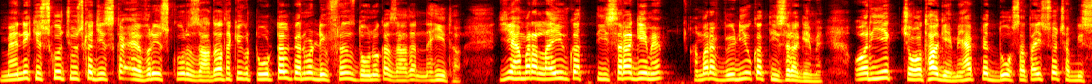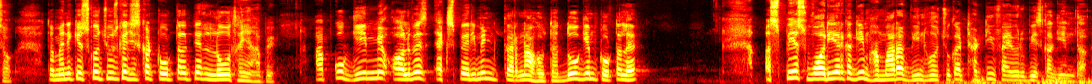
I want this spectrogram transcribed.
मैंने किसको चूज़ किया, जिसका एवरेज स्कोर ज़्यादा था, क्योंकि टोटल पेयर में डिफरेंस दोनों का ज़्यादा नहीं था। ये हमारा लाइव का तीसरा गेम है। हमारा वीडियो का तीसरा गेम है और ये एक चौथा गेम है, यहाँ पे दो सत्ताईस सौ, छब्बीस सौ। तो मैंने किसको चूज़ किया? जिसका टोटल पेयर लो था यहाँ पे। आपको गेम में ऑलवेज एक्सपेरिमेंट करना होता। है दो गेम टोटल है। स्पेस वॉरियर का गेम हमारा विन हो चुका थर्टी फाइव रुपीज़ का गेम था।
